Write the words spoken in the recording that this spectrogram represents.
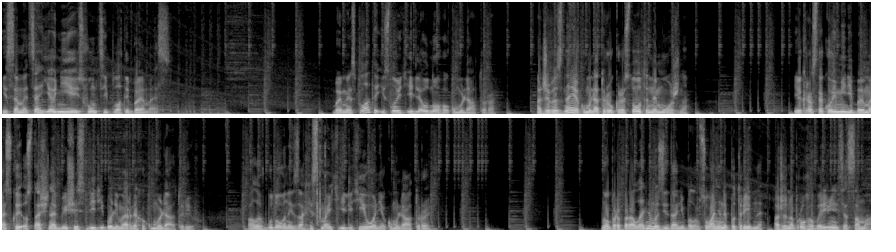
І саме це є однією з функцій плати BMS. BMS плати існують і для одного акумулятора. Адже без неї акумулятори використовувати не можна. І якраз такою міні-БМС-кою оснащена більшість літій полімерних акумуляторів. Але вбудований захист мають і літій-іонні акумулятори. Ну а при паралельному з'єднанні балансування не потрібне, адже напруга вирівнюється сама.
